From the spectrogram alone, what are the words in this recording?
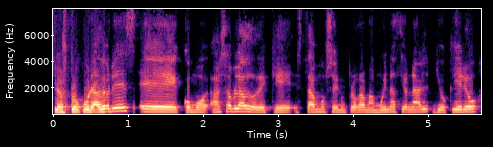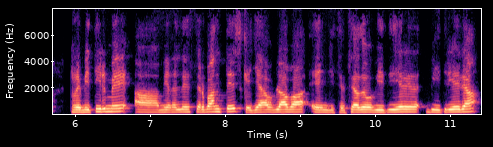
Los procuradores, eh, como has hablado de que estamos en un programa muy nacional, yo quiero remitirme a Miguel de Cervantes, que ya hablaba en licenciado Vidriera, Vidriera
